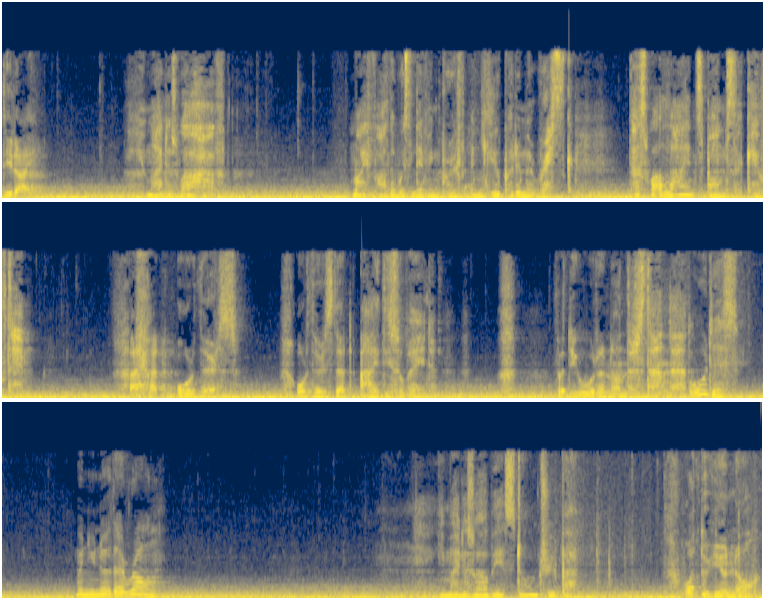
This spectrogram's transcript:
Did I? You might as well have. My father was living proof, and you put him at risk. That's what Alliance bombs that killed him. I had orders. Orders that I disobeyed. But you wouldn't understand that. Orders. When you know they're wrong. You might as well be a stormtrooper. What do you know?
